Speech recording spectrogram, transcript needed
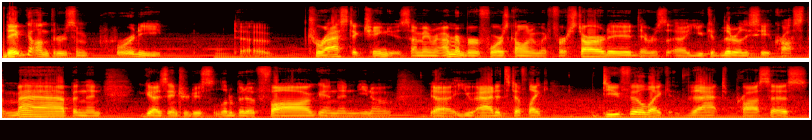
they've gone through some pretty uh, drastic changes. I mean, I remember Forest Colony when it first started. There was uh, you could literally see across the map, and then you guys introduced a little bit of fog, and then you know uh, you added stuff like. Do you feel like that process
